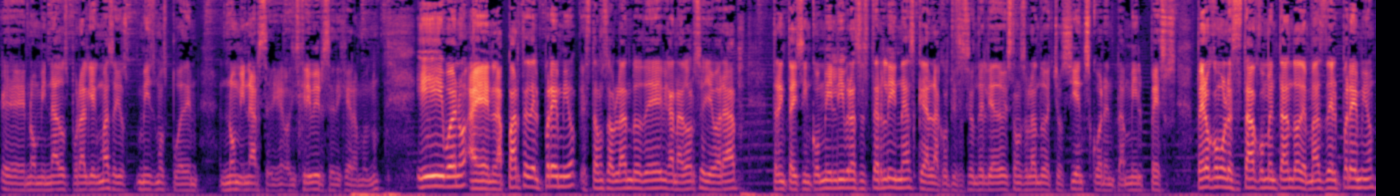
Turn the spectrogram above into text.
eh, nominados por alguien más, ellos mismos pueden nominarse o inscribirse, dijéramos. Y bueno, en la parte del premio, estamos hablando del ganador se llevará 35 mil libras esterlinas, que a la cotización del día de hoy estamos hablando de 840 mil pesos. Pero como les estaba comentando, además del premio,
